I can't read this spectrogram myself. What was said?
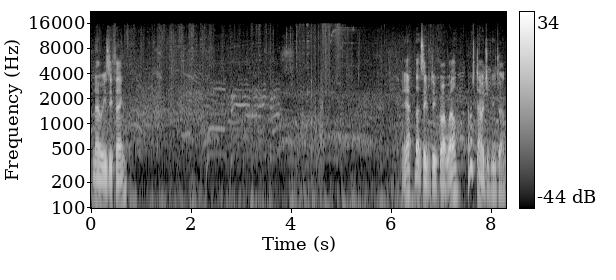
No easy thing. Yeah, that seems to do quite well. How much damage have you done?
